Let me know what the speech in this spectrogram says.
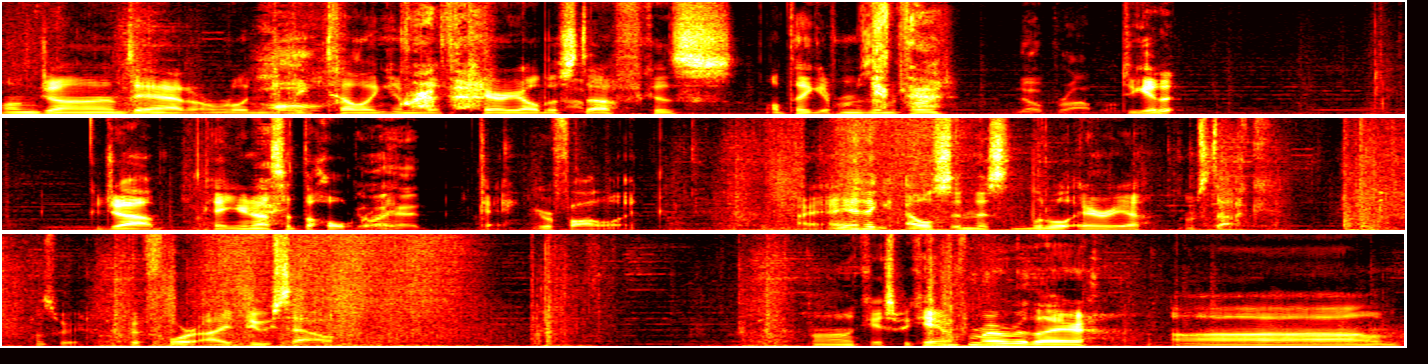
Long Johns. Yeah, I don't really need to be oh, telling him Grab to that. carry all this stuff because I'll take it from his inventory. No problem. Did you get it? Good job. Okay, you're not set the hold Go right. ahead. Okay, you're following. All right, anything else in this little area? I'm stuck. That's weird. Before I do out. Okay, so we came from over there. Um,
